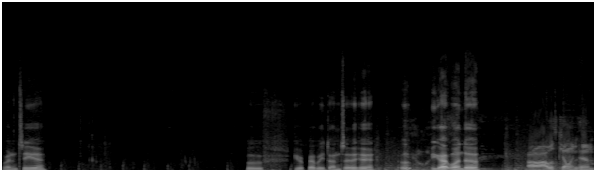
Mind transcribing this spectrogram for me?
Run into you. Oof. You're probably done so. Ooh, you got one though. Oh, I was killing him.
